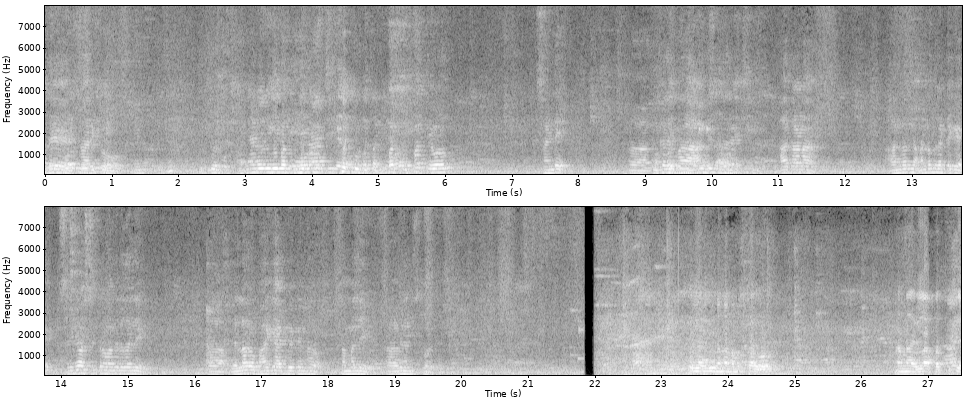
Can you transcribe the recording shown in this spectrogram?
ಇದೇ ತಾರೀಕು ಇಪ್ಪತ್ತು ಇಪ್ಪತ್ತೇಳು ಸಂಡೇ. ಆ ಕಾರಣ ಹನ್ನೊಂದು ಹನ್ನೊಂದು ಗಂಟೆಗೆ ಶ್ರೀನಿವಾಸ್ ಚಿತ್ರಮಂದಿರದಲ್ಲಿ ಎಲ್ಲರೂ ಭಾಗಿಯಾಗಬೇಕೆಂದು ತಮ್ಮಲ್ಲಿ ವಿನಂತಿಸಿಕೊಳ್ತೇನೆ ಎಲ್ಲರಿಗೂ ನನ್ನ ನಮಸ್ಕಾರಗಳು. ನನ್ನ ಎಲ್ಲ ಪತ್ರಿಕೆ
